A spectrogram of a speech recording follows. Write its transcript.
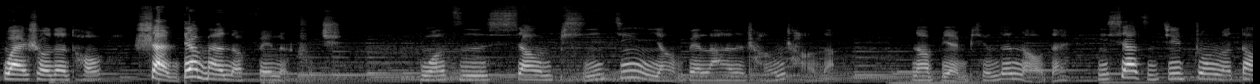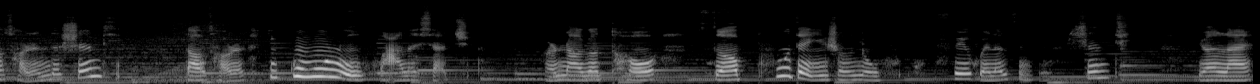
怪兽的头闪电般的飞了出去。脖子像皮筋一样被拉得长长的，那扁平的脑袋一下子击中了稻草人的身体，稻草人一咕噜滑了下去，而那个头则噗的一声又飞回了自己的身体。原来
